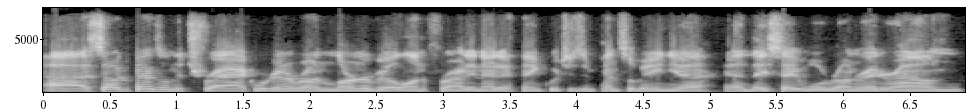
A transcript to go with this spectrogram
Uh, so it depends on the track. We're going to run Lernerville on Friday night, I think, which is in Pennsylvania, and they say we'll run right around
